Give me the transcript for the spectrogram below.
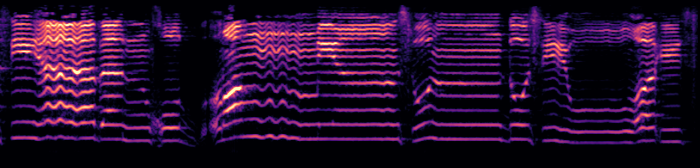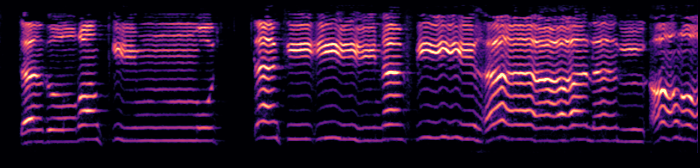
ثِيَابًا خُضْرًا مِنْ وَإِسْتَبْرَقٍ مُتَّكِئِينَ فِيهَا عَلَى الْأَرَائِكِ.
